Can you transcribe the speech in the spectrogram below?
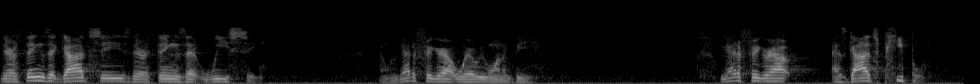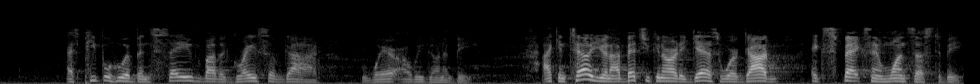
there are things that God sees, there are things that we see. And we've got to figure out where we want to be. We've got to figure out, as God's people, as people who have been saved by the grace of God, where are we going to be? I can tell you, and I bet you can already guess, where God expects and wants us to be.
